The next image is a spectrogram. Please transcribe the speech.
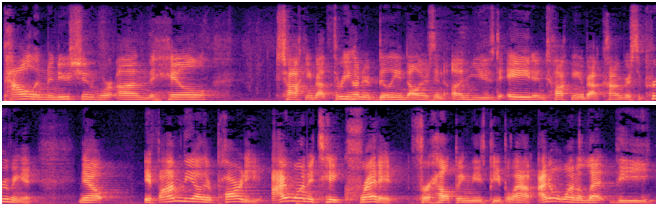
Powell and Mnuchin were on the Hill talking about $300 billion in unused aid and talking about Congress approving it. Now, if I'm the other party, I want to take credit for helping these people out. I don't want to let the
